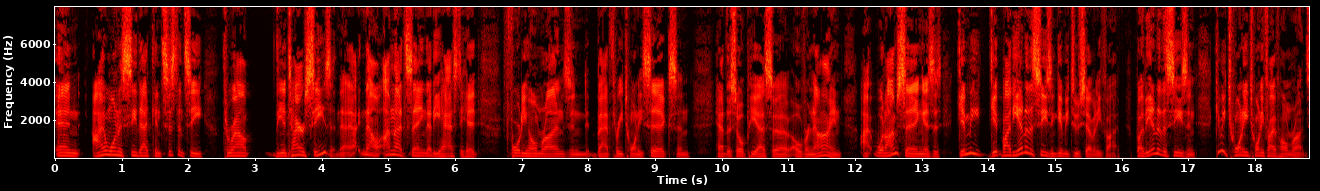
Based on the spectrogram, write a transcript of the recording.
And I want to see that consistency throughout the entire season. Now, I'm not saying that he has to hit 40 home runs and bat 326 and have this OPS uh, over nine. I, what I'm saying is, is give me get by the end of the season, give me 275. By the end of the season, give me 20, 25 home runs.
